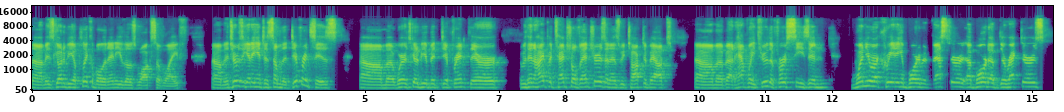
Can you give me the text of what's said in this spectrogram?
um, is going to be applicable in any of those walks of life. Um, in terms of getting into some of the differences, um, uh, where it's going to be a bit different, there within high potential ventures, and as we talked about um, about halfway through the first season, when you are creating a board of investor, a board of directors,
